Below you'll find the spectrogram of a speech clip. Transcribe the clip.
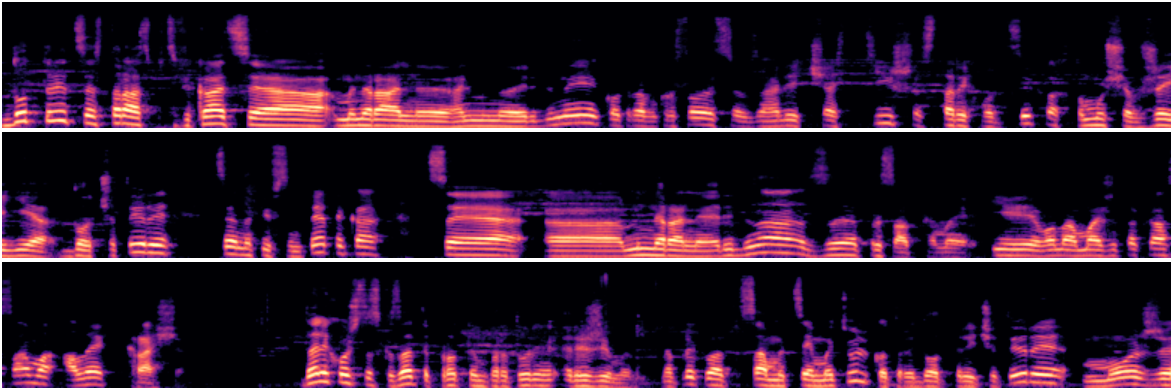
DOT 3 це стара специфікація мінеральної гальмівної рідини, котра використовується взагалі частіше в старих мотоциклах, тому що вже є DOT 4, це напівсинтетика, це е, мінеральна рідина з присадками, і вона майже така сама, але краща. Далі хочеться сказати про температурні режими. Наприклад, саме цей матюль, котрий до 3-4, може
